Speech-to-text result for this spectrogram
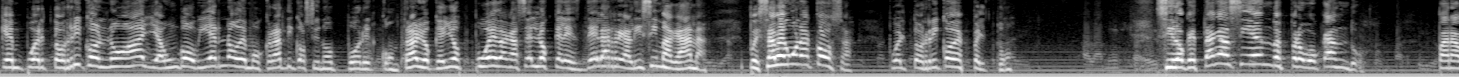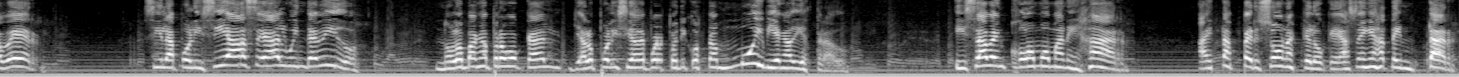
que en Puerto Rico no haya un gobierno democrático, sino por el contrario, que ellos puedan hacer lo que les dé la realísima gana. Pues saben una cosa, Puerto Rico despertó. Si lo que están haciendo es provocando para ver si la policía hace algo indebido, no los van a provocar. Ya los policías de Puerto Rico están muy bien adiestrados y saben cómo manejar a estas personas que lo que hacen es atentar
